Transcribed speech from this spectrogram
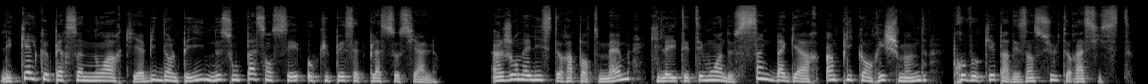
les quelques personnes noires qui habitent dans le pays ne sont pas censées occuper cette place sociale. Un journaliste rapporte même qu'il a été témoin de cinq bagarres impliquant Richmond provoquées par des insultes racistes.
